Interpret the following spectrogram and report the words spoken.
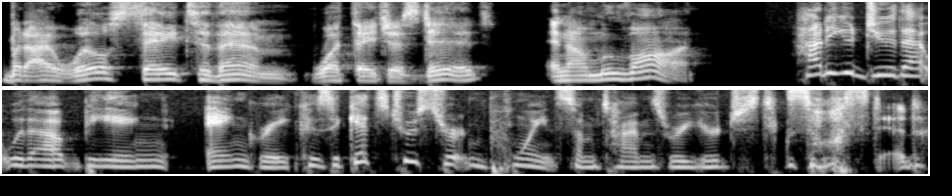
But I will say to them what they just did, and I'll move on. How do you do that without being angry? Because it gets to a certain point sometimes where you're just exhausted.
